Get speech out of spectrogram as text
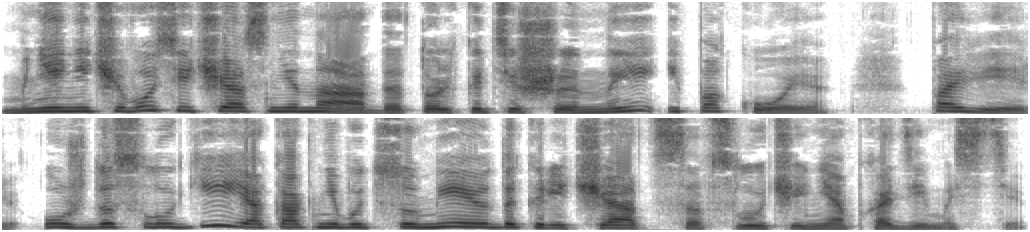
мне ничего сейчас не надо, только тишины и покоя. Поверь, уж до слуги я как-нибудь сумею докричаться в случае необходимости».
